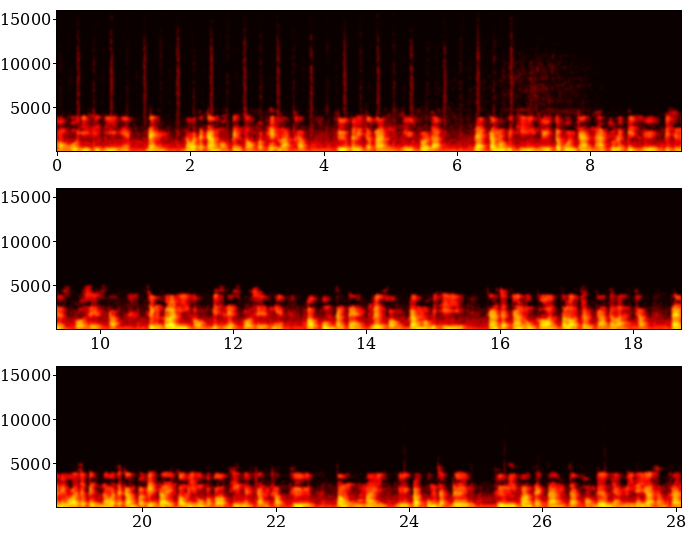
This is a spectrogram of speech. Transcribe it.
ของ OECD เนี่ยแบ่งนวัตกรรมออกเป็น 2 ประเภทหลักครับ คือผลิตภัณฑ์หรือ Product และกรรมวิธีหรือกระบวนการทางธุรกิจหรือ Business Process ครับ ซึ่งกรณีของ Business Process เนี่ย ครอบคลุมตั้งแต่เรื่องของกรรมวิธี การจัดการองค์กรตลอดจนการตลาดครับ แต่ไม่ว่าจะเป็นนวัตกรรมประเภทใดก็มีองค์ประกอบที่เหมือนกันครับ คือต้องใหม่หรือปรับปรุงจากเดิม คือมีความแตกต่างจากของเดิมอย่างมีนัยสำคัญ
